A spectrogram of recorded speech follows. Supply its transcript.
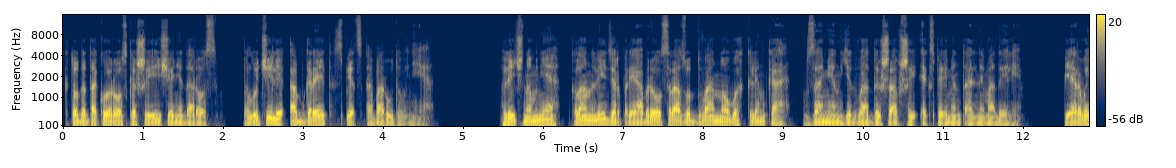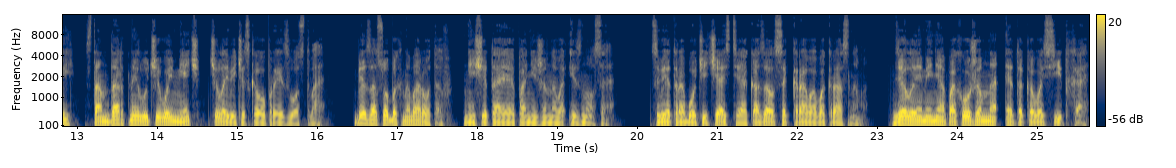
кто до такой роскоши еще не дорос, получили апгрейд спецоборудования. Лично мне клан-лидер приобрел сразу два новых клинка взамен едва дышавшей экспериментальной модели. Первый — стандартный лучевой меч человеческого производства — без особых наворотов, не считая пониженного износа. Цвет рабочей части оказался кроваво-красным, делая меня похожим на этакого ситха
